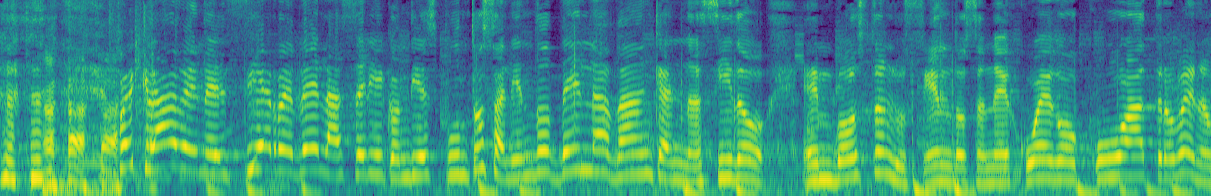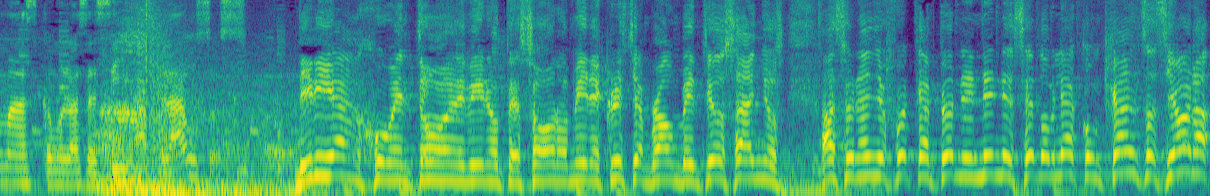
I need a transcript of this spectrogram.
Fue clave en el cierre de la serie con 10 puntos, saliendo de la banca. El nacido en Boston, luciéndose en el juego 4. Ve nomás cómo lo hace así. Aplausos. Dirían juventud, divino tesoro. Mire, Christian Brown, 22 años. Hace un año fue campeón en NCAA con Kansas y ahora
